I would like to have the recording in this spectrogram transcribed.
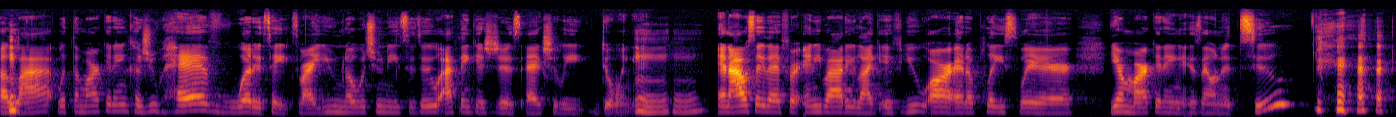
a lot with the marketing because you have what it takes, right? You know what you need to do. I think it's just actually doing it. And I'll say that for anybody, like if you are at a place where your marketing is on a two,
